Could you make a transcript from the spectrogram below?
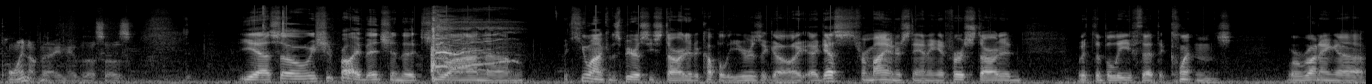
point of any of this is. yeah. So we should probably mention that QAnon, um, the QAnon conspiracy started a couple of years ago. I, I guess, from my understanding, it first started with the belief that the Clintons were running a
